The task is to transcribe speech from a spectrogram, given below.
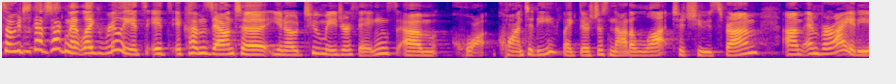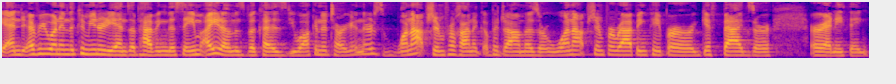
so we just got to talking that, like, really, it's, it, it comes down to, you know, two major things. Um, quantity, like there's just not a lot to choose from, um, and variety. And everyone in the community ends up having the same items because you walk into Target and there's one option for Hanukkah pajamas or one option for wrapping paper or gift bags or, or anything.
